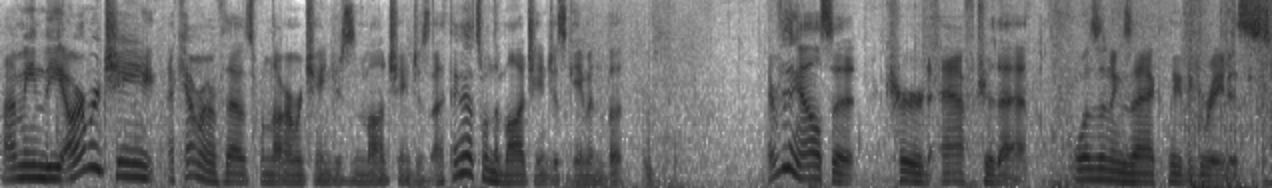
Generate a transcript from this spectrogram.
I mean, the armor change. I can't remember if that was when the armor changes and mod changes. I think that's when the mod changes came in, but everything else that occurred after that wasn't exactly the greatest.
